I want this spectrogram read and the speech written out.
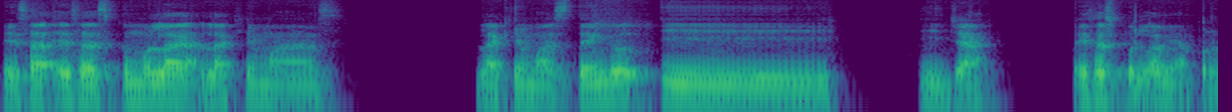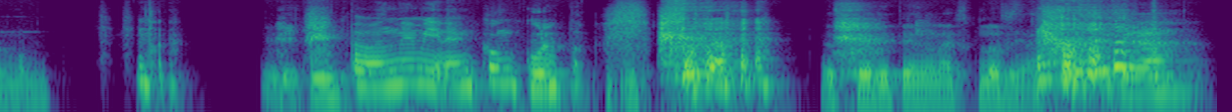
Esa, esa es como la, la que más la que más tengo y, y ya. Esa es por la mía, por el momento. Eric, Todos me miran con culpa. Es que Eri tiene una explosión.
